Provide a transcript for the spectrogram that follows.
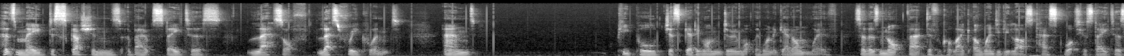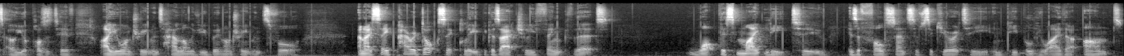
has made discussions about status less off, less frequent, and people just getting on doing what they want to get on with. So there's not that difficult, like, oh, when did you last test? What's your status? Oh, you're positive. Are you on treatments? How long have you been on treatments for? And I say paradoxically because I actually think that what this might lead to is a false sense of security in people who either aren't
